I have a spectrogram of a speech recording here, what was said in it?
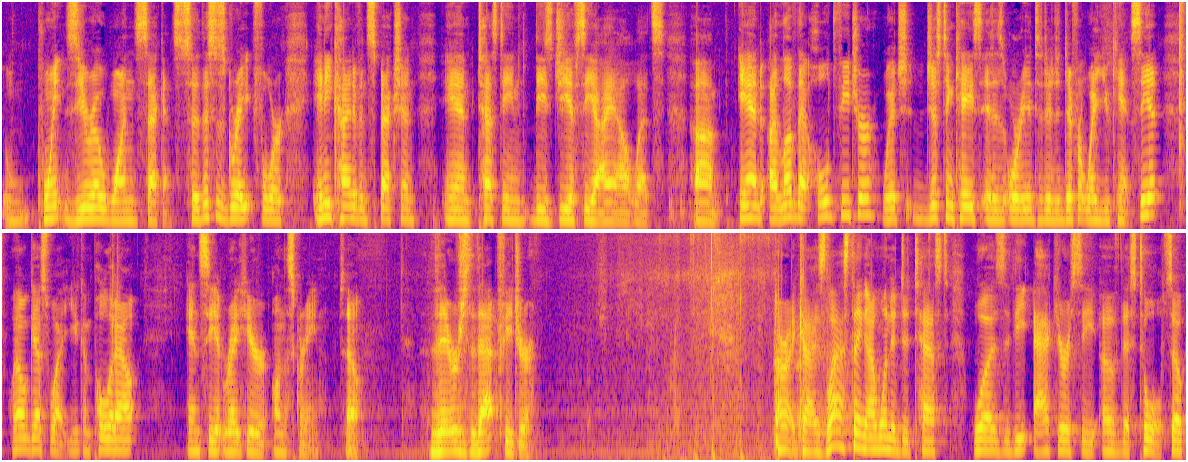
0.01 seconds. So this is great for any kind of inspection and testing these GFCI outlets. Um, and I love that hold feature, which just in case it is oriented in a different way, you can't see it. Well, guess what? You can pull it out and see it right here on the screen. So there's that feature. All right, guys, last thing I wanted to test was the accuracy of this tool. So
